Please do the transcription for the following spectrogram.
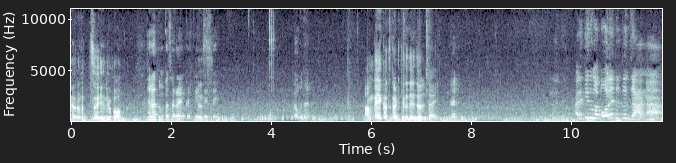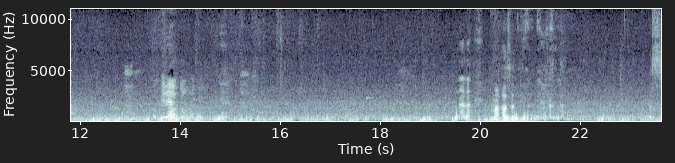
रोजचं युनिफॉर्म धरा तुमका सगळ्यांका केक. देतोय. बाबू धर. आमका एकच कट केलं तरी चलत आहे धर. अरे ती तुका बोलत तर जा ना. असं बस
